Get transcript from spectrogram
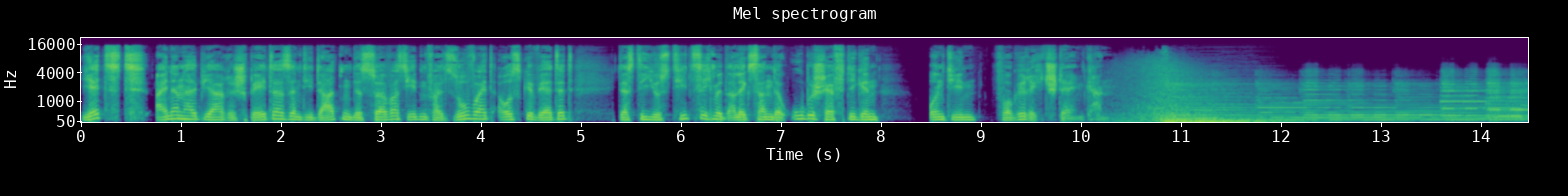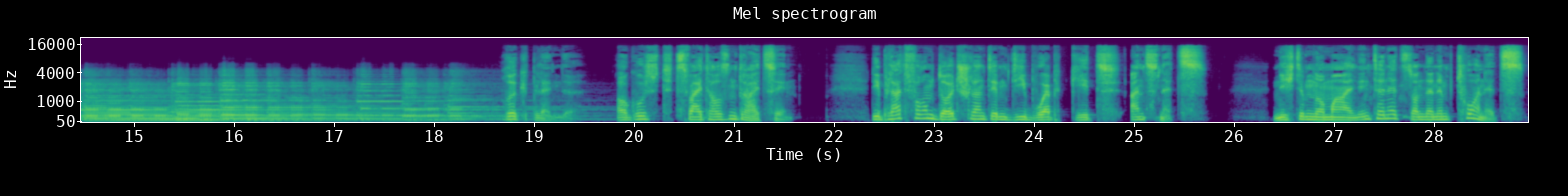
Jetzt, eineinhalb Jahre später, sind die Daten des Servers jedenfalls so weit ausgewertet, dass die Justiz sich mit Alexander U beschäftigen und ihn vor Gericht stellen kann. Rückblende. August 2013. Die Plattform Deutschland im Deep Web geht ans Netz. Nicht im normalen Internet, sondern im Tornetz.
